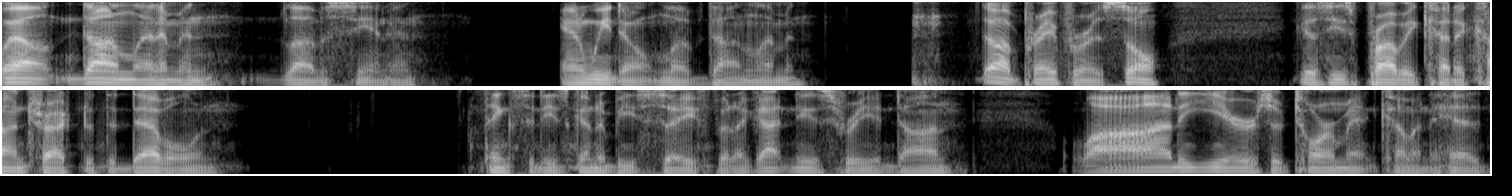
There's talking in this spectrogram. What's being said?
Well, Don Lemon loves CNN, and we don't love Don Lemon. Don't pray for his soul because he's probably cut a contract with the devil and thinks that he's going to be safe. But I got news for you, Don. A lot of years of torment coming ahead.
